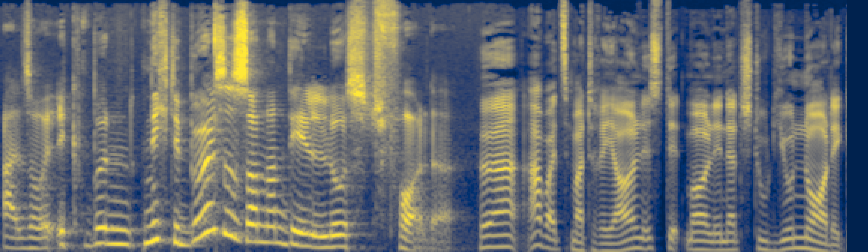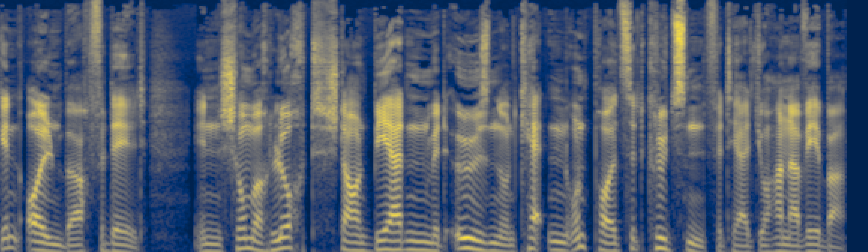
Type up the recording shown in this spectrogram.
Also ich bin nicht die Böse, sondern die Lustvolle. Hör Arbeitsmaterial ist dit mal in das Studio Nordic in Ollenburg verteilt. In schummer Luft staunt Bärden mit Ösen und Ketten und polzet Klützen, vertellt Johanna Weber.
